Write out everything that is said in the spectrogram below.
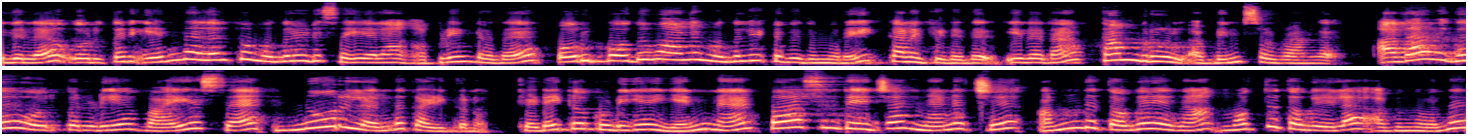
இதுல ஒருத்தர் எந்த அளவுக்கு முதலீடு செய்யலாம் அப்படின்றத ஒரு பொதுவான முதலீட்டு விதிமுறை கணக்கிடுது. இததான் தம் ரூல் அப்படின்னு சொல்றாங்க. அதாவது ஒருத்தருடைய வயசை நூறுல இருந்து கழிக்கணும். கிடைக்கக்கூடிய என்ன பர்சன்டேஜா நினைச்சு அந்த தொகையை தான் மொத்த தொகையில அவங்க வந்து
